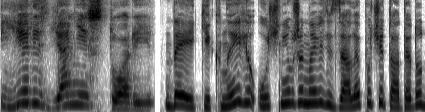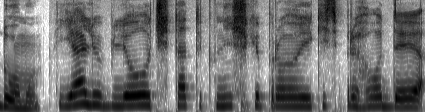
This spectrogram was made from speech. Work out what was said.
і є різдвяні історії. Деякі книги учні вже навіть взяли почитати додому. Я люблю читати книжки про якісь пригоди. Е,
